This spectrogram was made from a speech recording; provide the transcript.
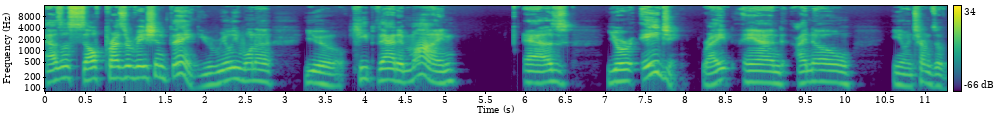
as a self-preservation thing. You really want to you know, keep that in mind as you're aging, right? And I know, you know, in terms of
